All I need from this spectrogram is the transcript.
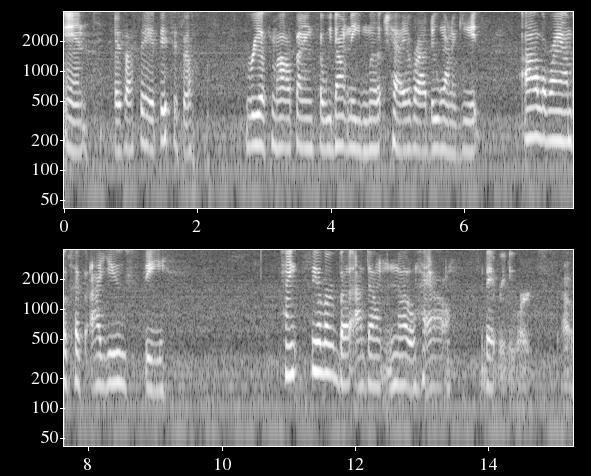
And as I said, this is a real small thing so we don't need much. However I do want to get all around because I use the paint sealer but I don't know how that really works so.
